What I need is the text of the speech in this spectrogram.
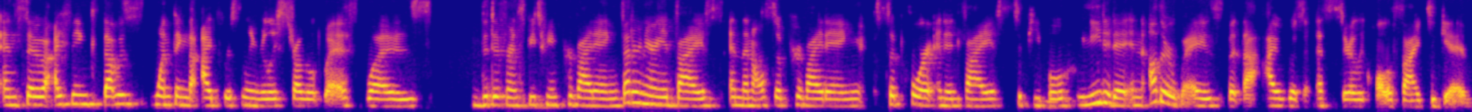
and so i think that was one thing that i personally really struggled with was the difference between providing veterinary advice and then also providing support and advice to people who needed it in other ways but that i wasn't necessarily qualified to give.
